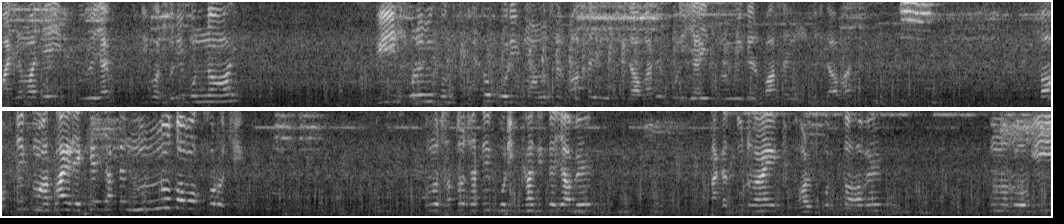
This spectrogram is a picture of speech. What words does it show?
মাঝে মাঝেই ডুবে যায়, প্রতি বছরই বন্যা হয়। বিড়ি শ্রমিক অধিষ্ঠিত গরিব মানুষের বাসায় মুর্শিদাবাদে, পরিযায়ী শ্রমিকের বাসায় মুর্শিদাবাদ। সব দিক মাথায় রেখে যাতে ন্যূনতম খরচে কোনো ছাত্রছাত্রী পরীক্ষা দিতে যাবে, তাকে দুটো নাইট, হল্ট করতে হবে। কোনো রোগী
